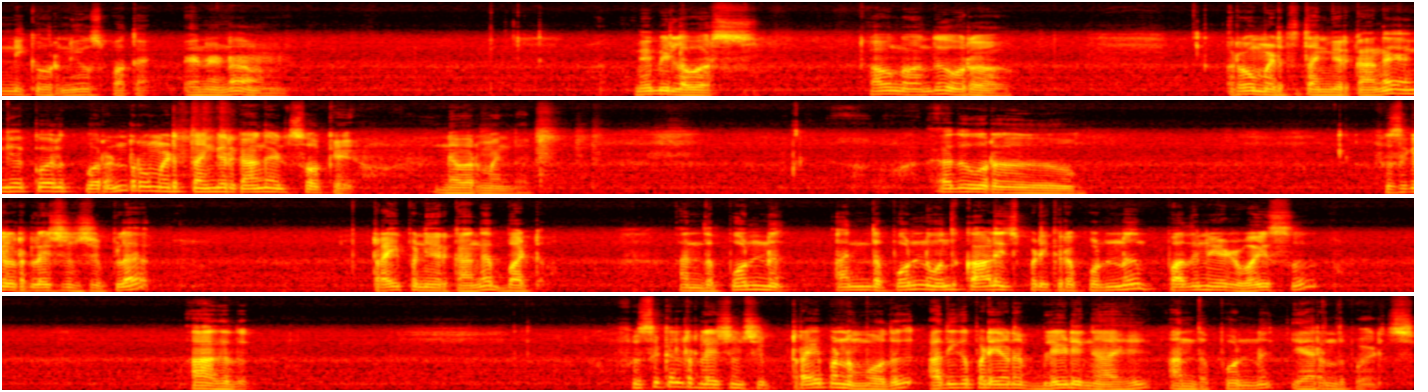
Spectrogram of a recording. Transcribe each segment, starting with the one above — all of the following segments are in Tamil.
இன்றைக்கி ஒரு நியூஸ் பார்த்தேன். என்னென்னா மேபி லவர்ஸ் அவங்க வந்து ஒரு ரூம் எடுத்து தங்கியிருக்காங்க. எங்கே கோயிலுக்கு போகிறேன்னு ரூம் எடுத்து தங்கியிருக்காங்க. It's okay never mind that அது ஒரு ஃபிசிக்கல் ரிலேஷன்ஷிப்பில் ட்ரை பண்ணியிருக்காங்க. பட் அந்த பொண்ணு அந்த பொண்ணு வந்து காலேஜ் படிக்கிற பொண்ணு பதினேழு வயசு. ஆகுது. ஃபிசிக்கல் ரிலேஷன்ஷிப் ட்ரை பண்ணும்போது அதிகப்படியான ப்ளீடிங் ஆகி அந்த பொண்ணு இறந்து போயிடுச்சு.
